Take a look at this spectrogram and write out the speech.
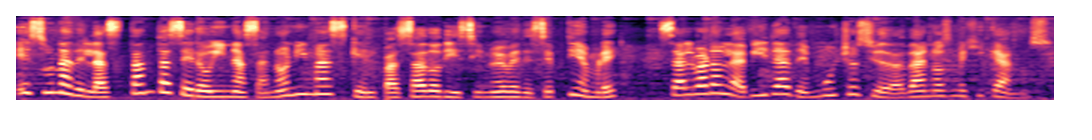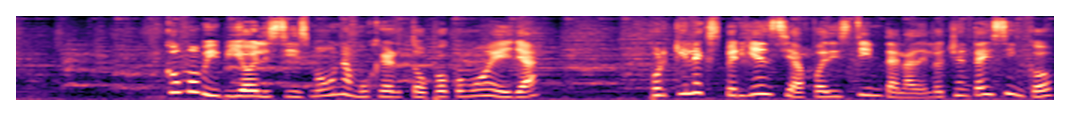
es una de las tantas heroínas anónimas que el pasado 19 de septiembre salvaron la vida de muchos ciudadanos mexicanos. ¿Cómo vivió el sismo una mujer topo como ella? ¿Por qué la experiencia fue distinta a la del 85?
